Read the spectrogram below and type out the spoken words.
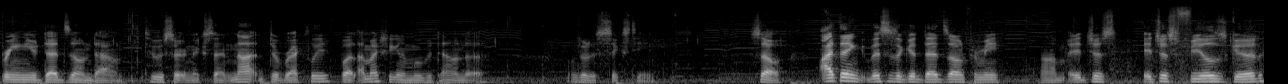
bringing your dead zone down to a certain extent. Not directly, but I'm actually going to move it down to, I'll go to 16. So, I think this is a good dead zone for me. Um, it just, it just feels good.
